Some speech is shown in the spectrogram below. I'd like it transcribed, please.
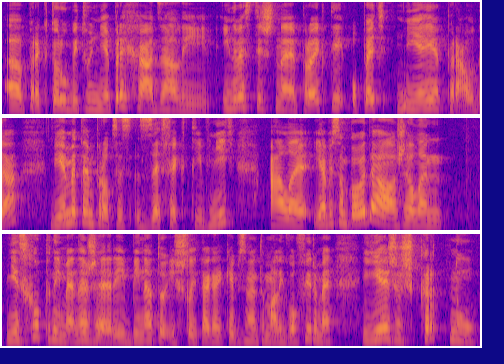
e, pre ktorú by tu neprechádzali investičné projekty, opäť nie je pravda. Vieme ten proces zefektívniť, ale ja by som povedala, že len neschopní manažéri by na to išli tak, aj keby sme to mali vo firme, je, že škrtnú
